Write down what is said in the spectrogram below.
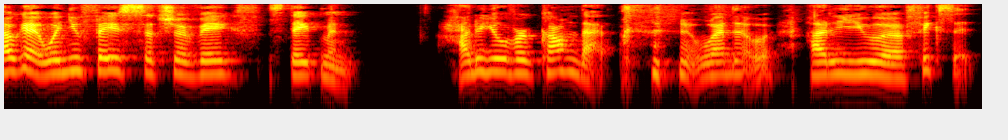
okay, when you face such a vague statement, how do you overcome that? what, how do you uh, fix it?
